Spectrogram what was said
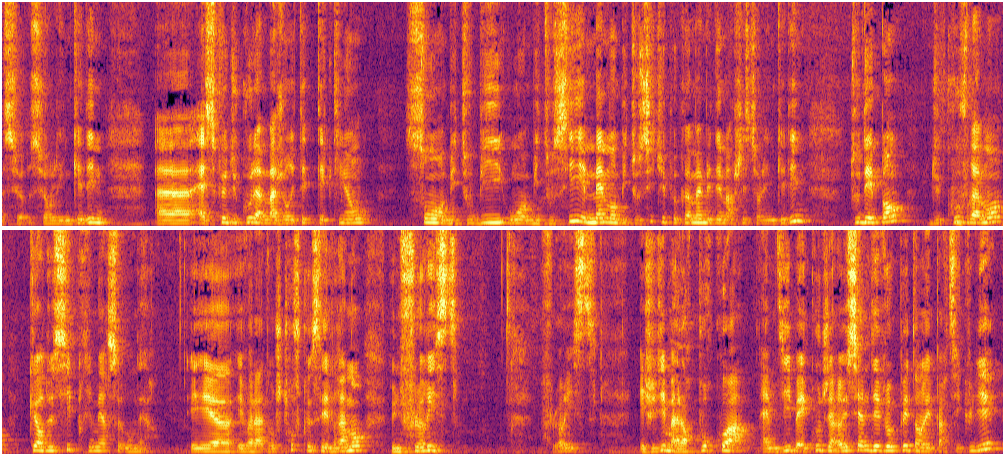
sur, sur LinkedIn. Est-ce que du coup la majorité de tes clients sont en B2B ou en B2C Et même en B2C, tu peux quand même les démarcher sur LinkedIn. Tout dépend, du coup, vraiment, cœur de cible, primaire, secondaire. Et, et voilà, donc je trouve que c'est vraiment une fleuriste. Fleuriste. Et je lui dis, mais alors pourquoi? Elle me dit, bah écoute, j'ai réussi à me développer dans les particuliers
